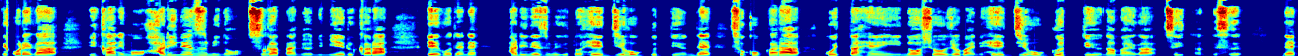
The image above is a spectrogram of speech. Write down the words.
で、これが、いかにもハリネズミの姿のように見えるから、英語でね、ハリネズミとヘッジホッグっていうんで、そこからこういった変異の症状梅にヘッジホッグっていう名前がついたんです。で、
